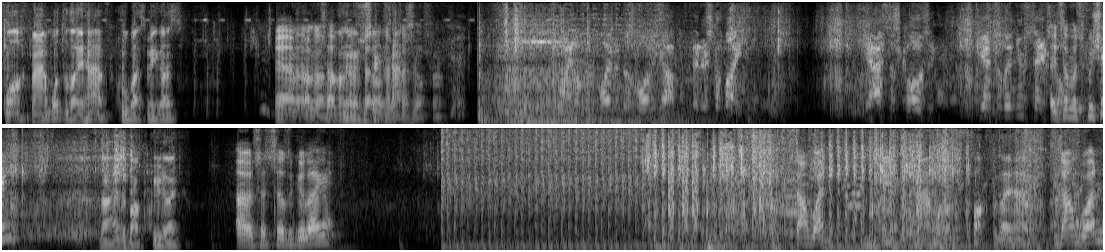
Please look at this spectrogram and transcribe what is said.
Fuck, man, what do they have? Call back to me, guys. Yeah, I'm, No, I'm. I'm I'm gonna selfing. I'm check selfing. Self. Final deployment is loading up. Finish the fight. Gas is closing. Get to the new safe zone. Is someone pushing. No, it's above Gulag. Oh, so it's still the gulag? Down one. Jesus, man, what the fuck do they have? Down one.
